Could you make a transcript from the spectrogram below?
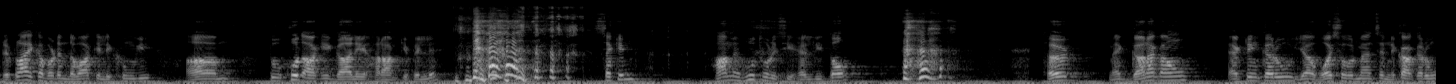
रिप्लाई का बटन दबा के लिखूँगी। तू खुद आके गाले हराम के पिल्ले। सेकंड हाँ मैं हूँ थोड़ी सी हेल्दी तो? थर्ड मैं गाना गाऊं एक्टिंग करूँ या वॉइस ओवर मैन से निकाह करूँ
